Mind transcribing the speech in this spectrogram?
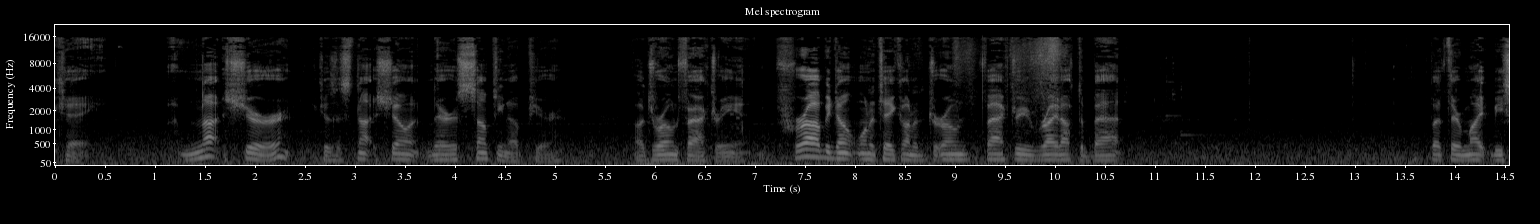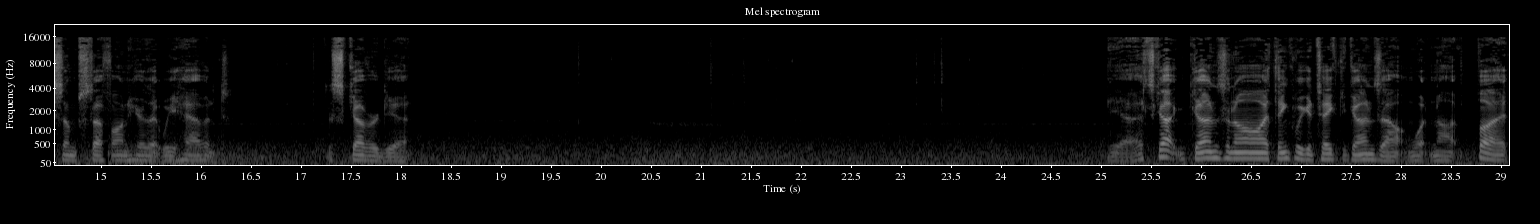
Okay. I'm not sure because it's not showing. There's something up here. A drone factory. Probably don't want to take on a drone factory right off the bat. But there might be some stuff on here that we haven't discovered yet. Yeah, it's got guns and all. I think we could take the guns out and whatnot, but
